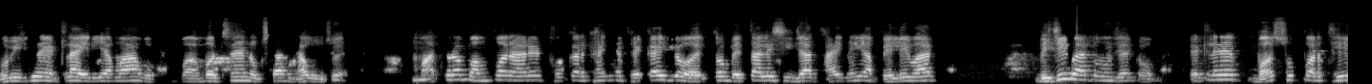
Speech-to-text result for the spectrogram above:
હોવી જોઈએ. એટલા એરિયામાં બસને નુકસાન થવું જોઈએ. માત્ર બમ્પર હારે ઠોકર ખાઈને ફેંકાઈ ગયો હોય તો બેતાલીસ ઈજા થાય નહીં. આ પહેલી વાત. બીજી વાત હું જે કહું, એટલે બસ ઉપરથી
